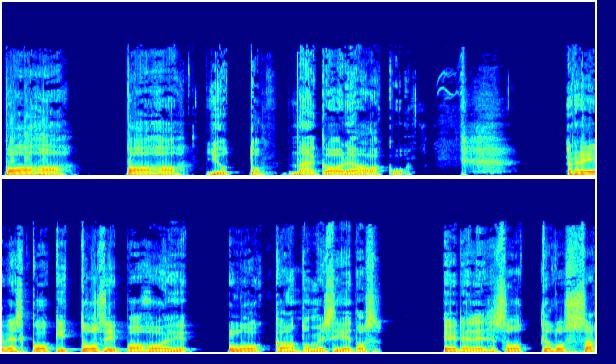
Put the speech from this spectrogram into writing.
paha, paha juttu näin kauden alkuun. Ravens koki tosi pahoja loukkaantumisia tuossa edellisessä ottelussa.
